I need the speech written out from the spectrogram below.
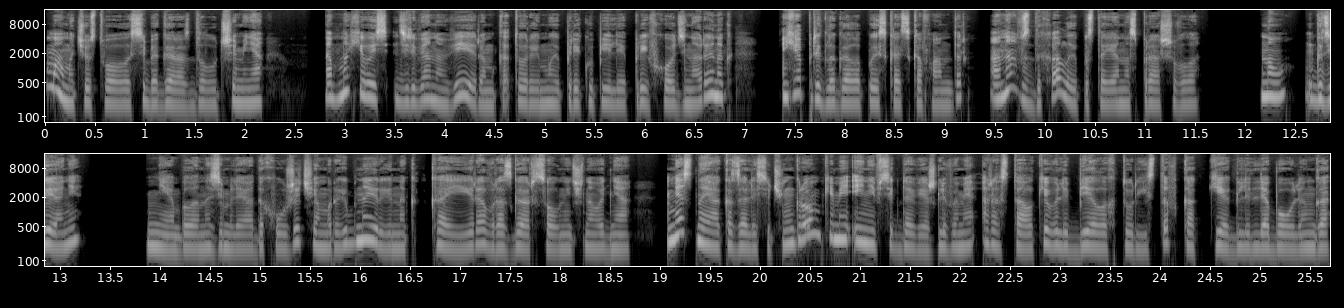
мама чувствовала себя гораздо лучше меня. Обмахиваясь деревянным веером, который мы прикупили при входе на рынок, я предлагала поискать скафандр. Она вздыхала и постоянно спрашивала. «Ну, где они?» Не было на земле ада хуже, чем рыбный рынок Каира в разгар солнечного дня. Местные оказались очень громкими и не всегда вежливыми, расталкивали белых туристов, как кегли для боулинга.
